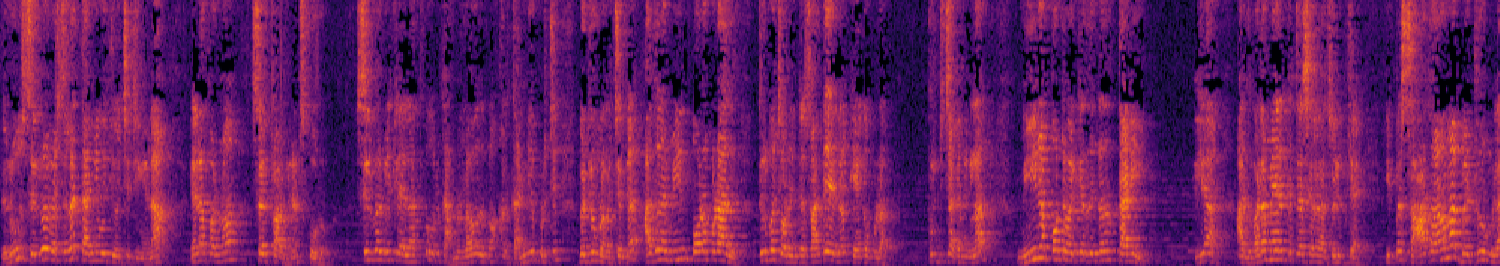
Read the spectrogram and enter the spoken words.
வெறும் சில்வர் வெசல்ல தண்ணி ஊத்தி வச்சிட்டீங்கன்னா என்ன பண்ணும்? செல்ஃப் கான்பிடன்ஸ் கூடும். சில்வர் வீட்டில் எல்லாத்துக்கும் ஒரு டம்ளராவது இருக்கும். அது தண்ணியை பிடிச்சி பெட்ரூம்ல வச்சிருங்க. அதுல மீன் போடக்கூடாது. திரும்ப சொல்ற இந்த சந்தேகங்கள் கேட்கக்கூடாது. புரிஞ்சுச்சா கண்ணுங்களா? மீனை போட்டு வைக்கிறதுங்கிறது தனி. இல்லையா? அது வடமேற்கு திசையில நான் சொல்லிவிட்டேன். இப்ப சாதாரணமா பெட்ரூம்ல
